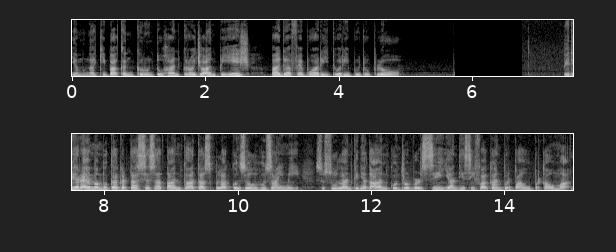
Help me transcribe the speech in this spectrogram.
yang mengakibatkan keruntuhan kerajaan PH pada Februari 2020. PDRM membuka kertas siasatan ke atas pelakon Zul Huzaimi susulan kenyataan kontroversi yang disifatkan berbau perkauman.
